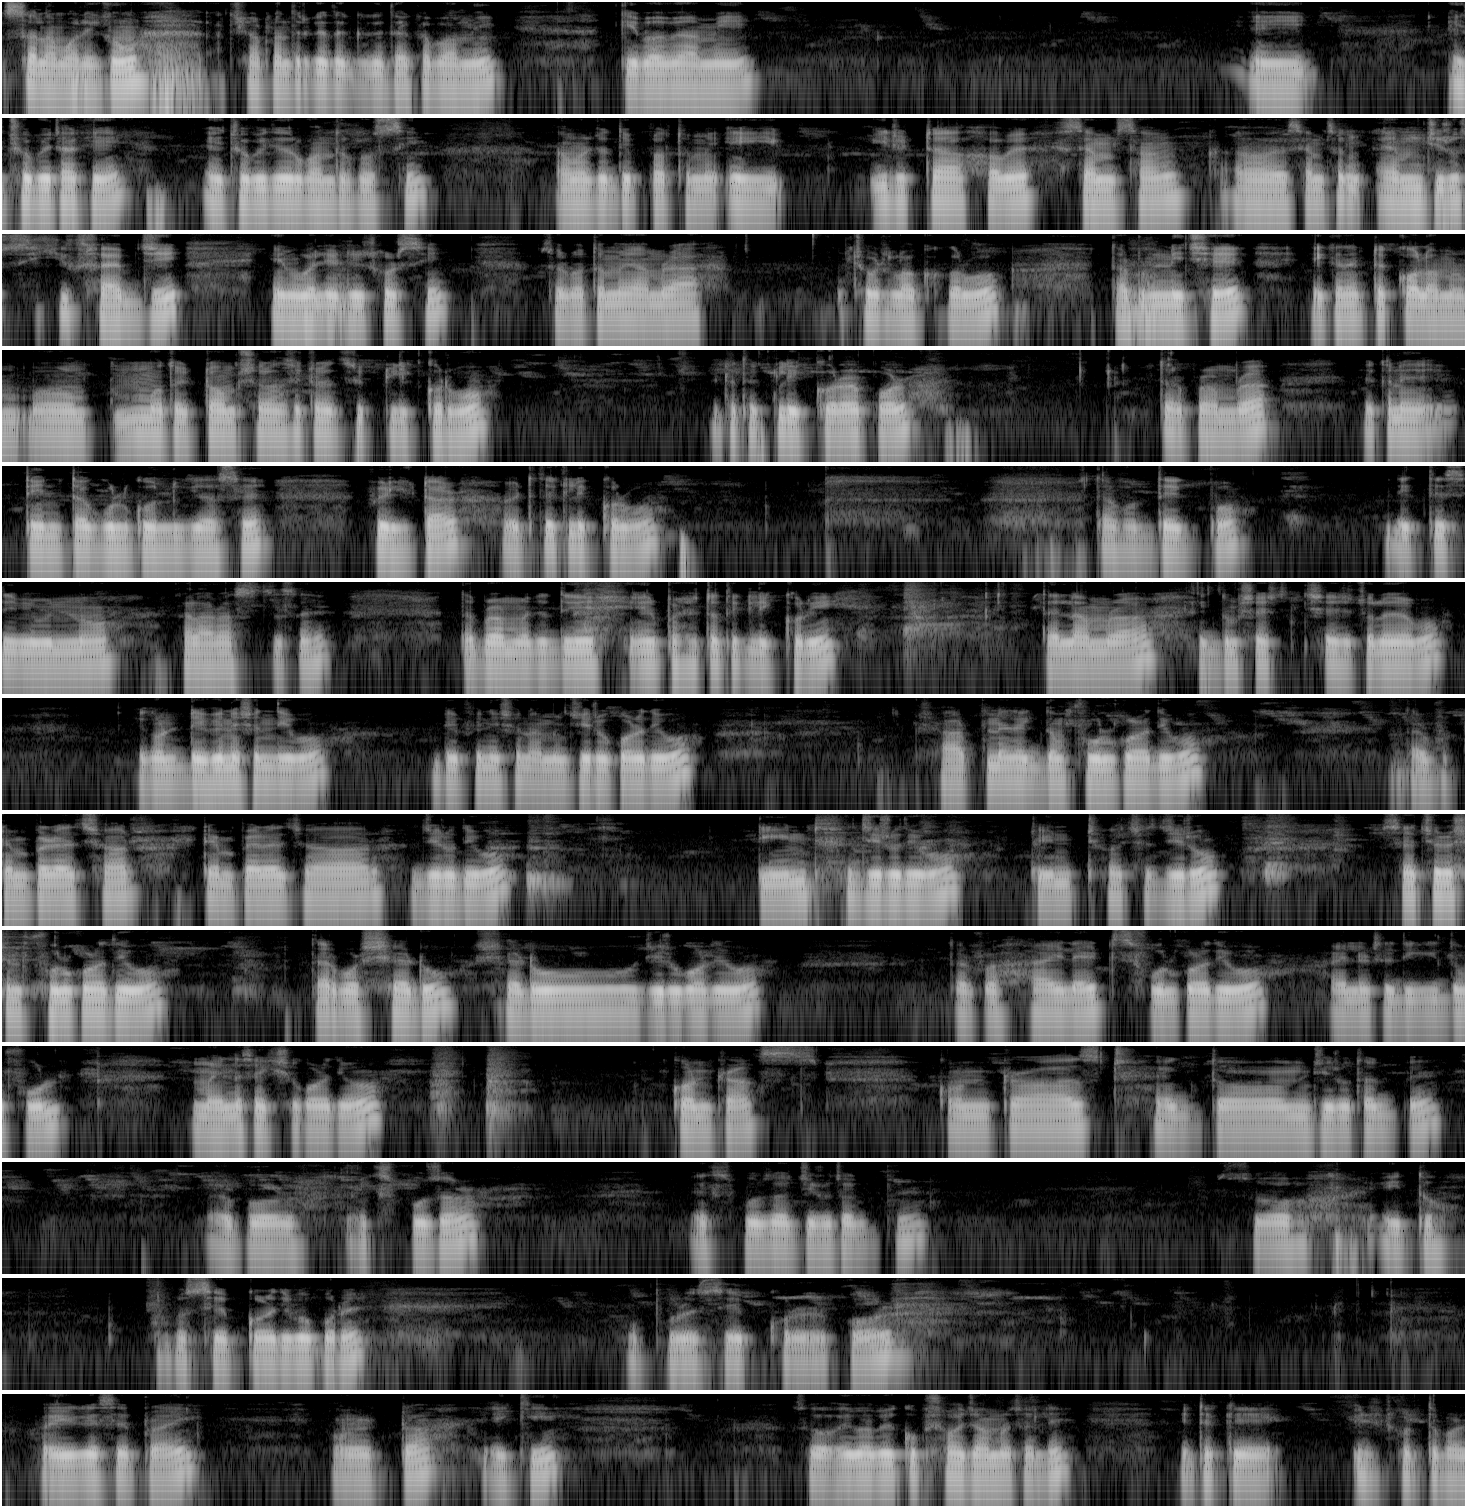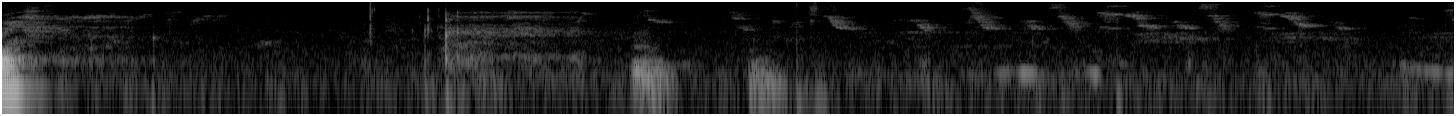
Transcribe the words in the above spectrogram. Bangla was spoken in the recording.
আসসালামু আলাইকুম। আজকে আপনাদেরকে দেখাবো আমি কীভাবে আমি এই এই ছবিটাকে, এই ছবিতে রূপান্তর করছি। আমরা যদি প্রথমে এই এডিটটা হবে Samsung Samsung M zero six five G এই মোবাইলে এডিট করছি। সো, প্রথমে আমরা ছবিটা লক্ষ্য করব। তারপর নিচে এখানে একটা কলমের মতো একটা অংশ আছে সেটাতে ক্লিক করব। এটাতে ক্লিক করার পর, তারপর আমরা এখানে তিনটা গোল গোল আছে ফিল্টার ওইটাতে ক্লিক করব। তারপর দেখব, দেখতেছি বিভিন্ন কালার আসতেছে। তারপর আমরা যদি এর পাশেটাতে ক্লিক করি, তাহলে আমরা একদম শেষ, শেষে চলে যাব। এখন ডেফিনেশন দিব ডেফিনেশন আমি জিরো করে দিব শার্পনেস একদম ফুল করে দিব। তারপর টেম্পারেচার টেম্পারেচার জিরো দিব টিন্ট জিরো দিব টিন্ট হচ্ছে জিরো স্যাচুরেশন ফুল করে দিব। তারপর শ্যাডো শ্যাডো জিরো করে দিব। তারপর হাইলাইটস ফুল করে দিব। হাইলাইটসের দিকে একদম ফুল মাইনাস একশো করে দিব। কন্ট্রাস্ট কন্ট্রাস্ট একদম জিরো থাকবে। তারপর এক্সপোজার এক্সপোজার জিরো থাকবে। সো এই তো তারপর সেভ করে দিব পরে উপরে সেভ করার পর হয়ে গেছে প্রায় অনেকটা একই। সো এইভাবে খুব সহজে আমরা চাইলে এটাকে এডিট করতে পারি।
